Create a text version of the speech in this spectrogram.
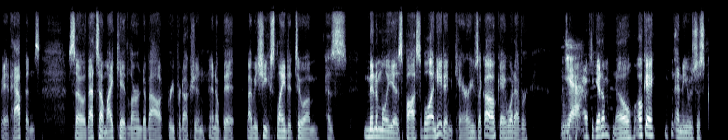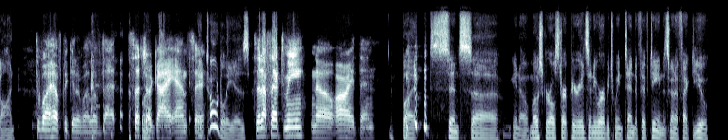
it happens. So that's how my kid learned about reproduction in a bit. I mean, she explained it to him as minimally as possible, and he didn't care. He was like, "Oh, okay, whatever." He's like, Yeah. I have to get him? No, okay, and he was just gone. do i have to get him i love that such a guy answer It totally is. Does it affect me? No. All right then. But since uh, you know most girls start periods anywhere between ten to fifteen, it's going to affect you.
